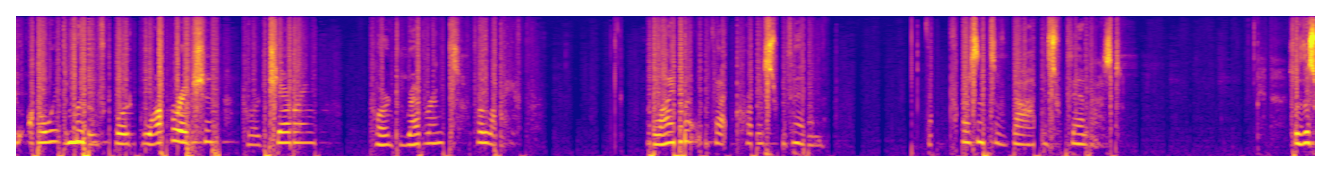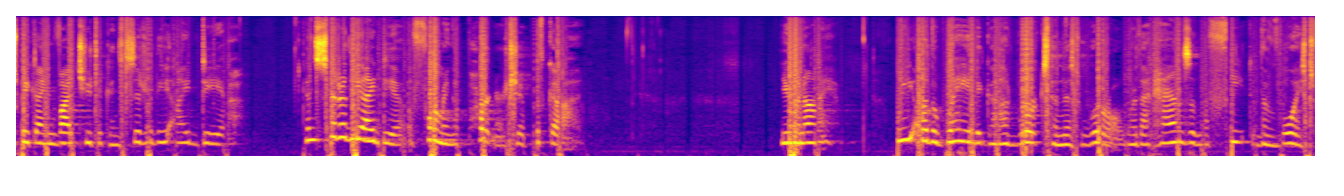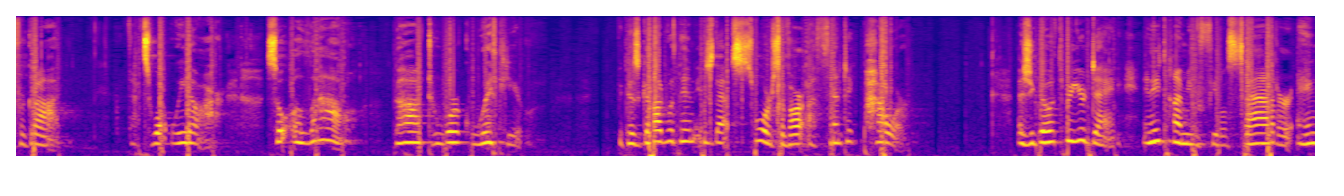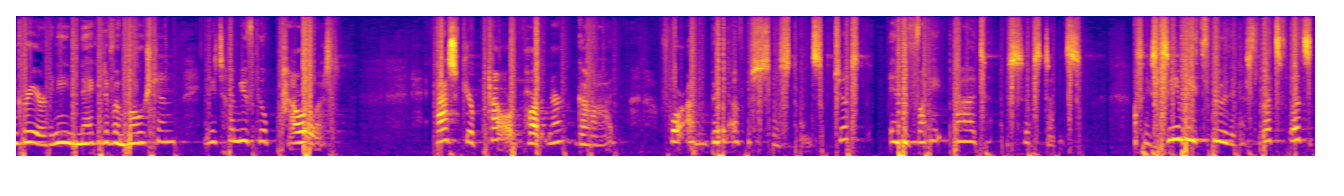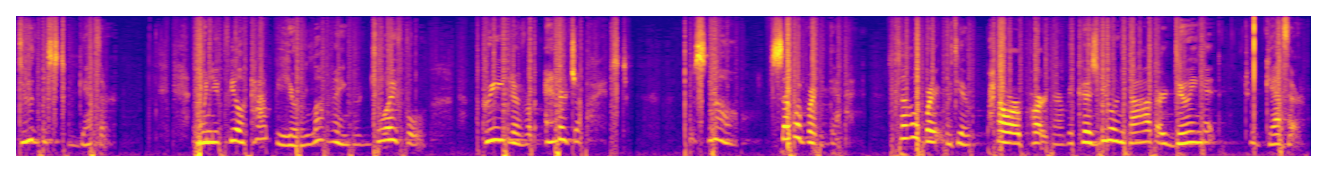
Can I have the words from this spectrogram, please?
to always move toward cooperation, toward sharing, toward reverence for life alignment with that Christ within, the presence of God that's within us. So this week I invite you to consider the idea. Consider the idea of forming a partnership with God. You and I, we are the way that God works in this world. We're the hands and the feet and the voice for God. That's what we are. So allow God to work with you because God within is that source of our authentic power. As you go through your day, anytime you feel sad or angry or any negative emotion, anytime you feel powerless, ask your power partner, God, for a bit of assistance. Just invite God's assistance. Say, see me through this. Let's, let's do this together. And when you feel happy or loving or joyful, creative or energized, just know, celebrate that. Celebrate with your power partner because you and God are doing it together.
